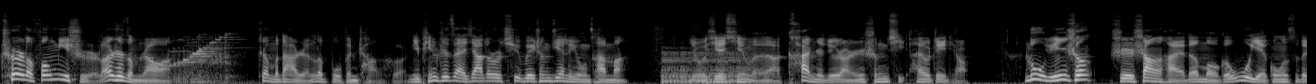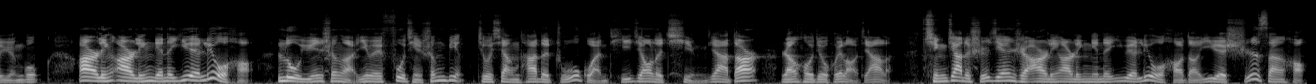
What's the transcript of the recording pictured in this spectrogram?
吃了蜂蜜屎了是怎么着啊？这么大人了不分场合，你平时在家都是去卫生间里用餐吗？有些新闻啊，看着就让人生气。还有这条，陆云生是上海的某个物业公司的员工。二零二零年的一月六号，陆云生啊，因为父亲生病，就向他的主管提交了请假单儿然后就回老家了。请假的时间是二零二零年的一月六号到一月十三号。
